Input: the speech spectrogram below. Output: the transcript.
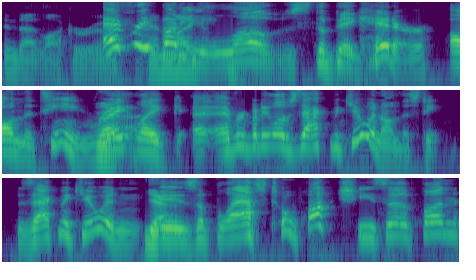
in that locker room. Everybody like, loves the big hitter on the team, right? Yeah. Like everybody loves Zack MacEwen on this team. Zack MacEwen Yeah. is a blast to watch. He's a fun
